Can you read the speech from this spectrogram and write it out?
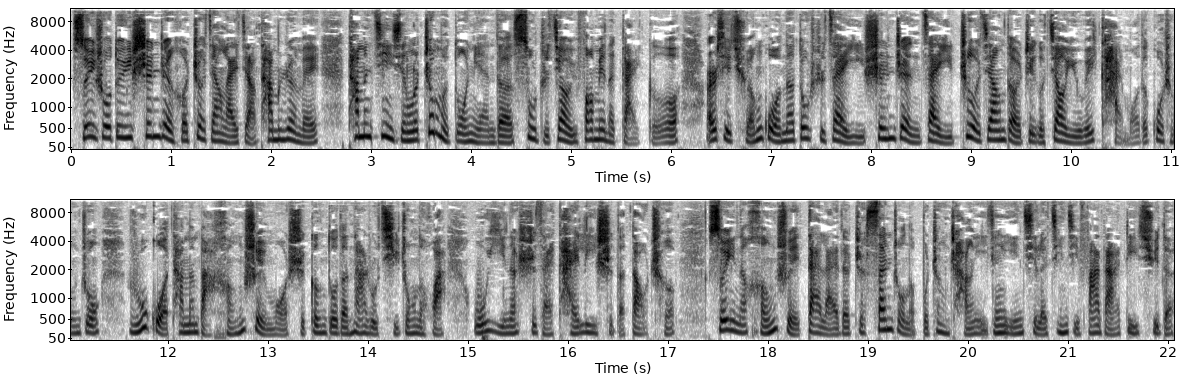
所以说，对于深圳和浙江来讲，他们认为他们进行了这么多年的素质教育方面的改革，而且全国呢都是在以深圳在以浙江的这个教育为楷模的过程中，如果他们把衡水模式更多的纳入其中的话，无疑呢是在开历史的倒车。所以呢，衡水带来的这三种的不正常，已经引起了经济发达地区的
